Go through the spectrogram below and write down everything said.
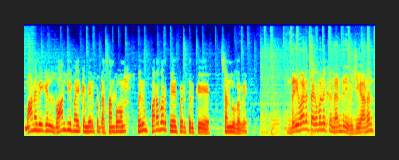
மாணவிகள் வாந்தி மயக்கம் ஏற்பட்ட சம்பவம் பெரும் பரபரப்பு ஏற்படுத்தியிருக்கு சண்முகவே. விரிவான தகவலுக்கு நன்றி விஜயானந்த்.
